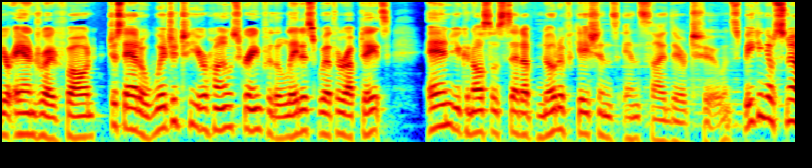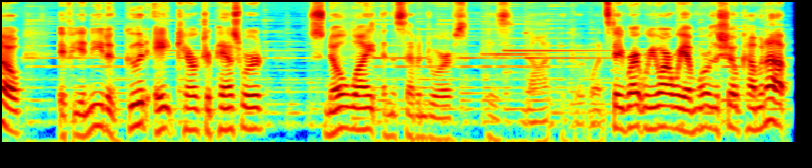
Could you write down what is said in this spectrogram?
your Android phone. Just add a widget to your home screen for the latest weather updates. And you can also set up notifications inside there too. And speaking of snow, if you need a good eight character password, Snow White and the Seven Dwarfs is not a good one. Stay right where you are. We have more of the show coming up.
